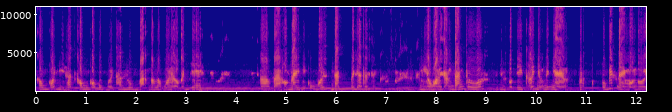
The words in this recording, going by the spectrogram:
không có gì hết không có một người thân luôn. Bạn nó là quê ở bến tre. À, và hôm nay thì cũng mới đặt với gia đình. Nhiều hoàn cảnh đáng thương đi tới những cái nhà covid này mọi người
